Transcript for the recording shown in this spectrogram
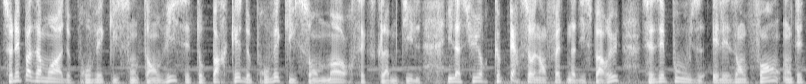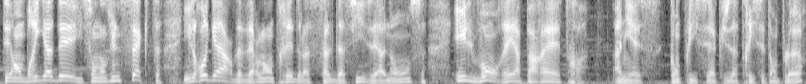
ce n'est pas à moi de prouver qu'ils sont en vie, c'est au parquet de prouver qu'ils sont morts, s'exclame-t-il. Il assure que personne en fait n'a disparu. Ses épouses et les enfants ont été embrigadés. Ils sont dans une secte. Il regarde vers l'entrée de la salle d'assises et annonce, ils vont réapparaître Agnès, complice et accusatrice, est en pleurs.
